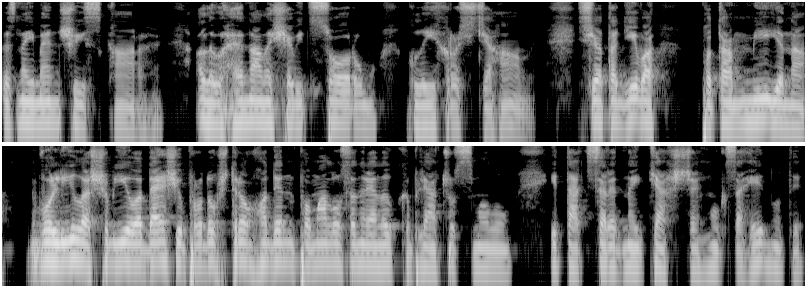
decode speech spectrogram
без найменшої скарги, але вгиналися від сорому, коли їх розтягали. Свята діва Потаміяна воліла, щоб її одежі впродовж трьох годин помалу заниряли в киплячу смолу, і так серед найтяжчих мук загинути,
